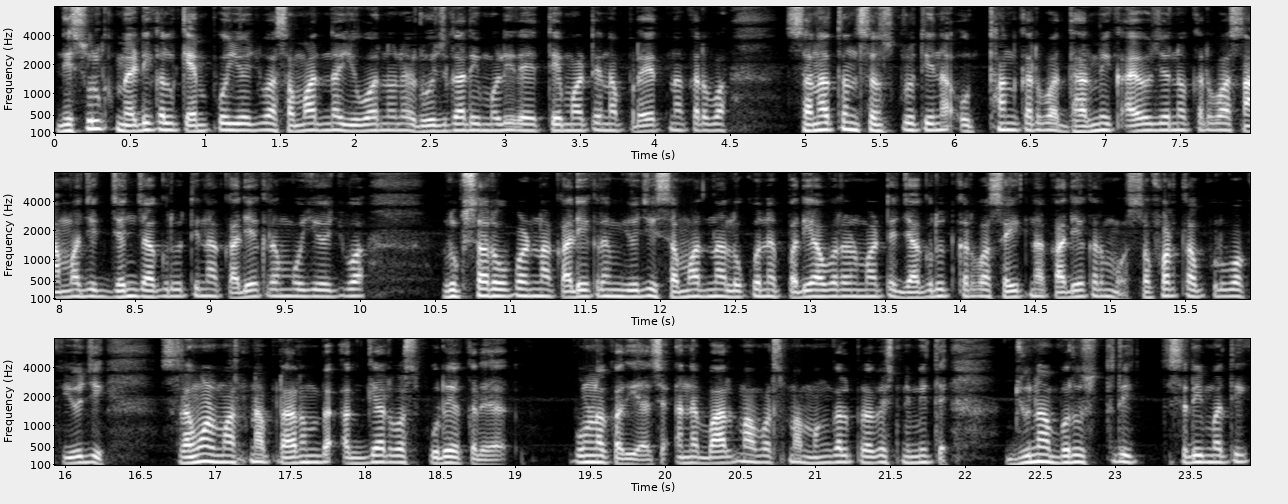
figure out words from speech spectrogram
નિઃશુલ્ક મેડિકલ કેમ્પો યોજવા, સમાજના યુવાનોને રોજગારી મળી રહે તે માટેના પ્રયત્ન કરવા, સનાતન સંસ્કૃતિના ઉત્થાન કરવા, ધાર્મિક આયોજનો કરવા, સામાજિક જનજાગૃતિના કાર્યક્રમો યોજવા, વૃક્ષારોપણના કાર્યક્રમ યોજી, સમાજના લોકોને પર્યાવરણ માટે જાગૃત કરવા સહિતના કાર્યક્રમો સફળતાપૂર્વક યોજી શ્રવણ માસના પ્રારંભે અગિયાર વર્ષ પૂરે કર્યા. પૂર્ણ કર્યા છે. અને બારમા વર્ષમાં મંગલ પ્રવેશ નિમિત્તે જૂના ભરૂચ શ્રી શ્રીમતી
